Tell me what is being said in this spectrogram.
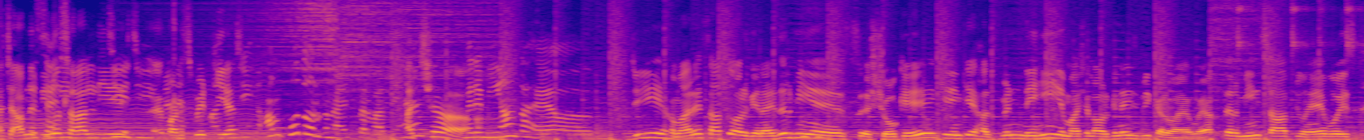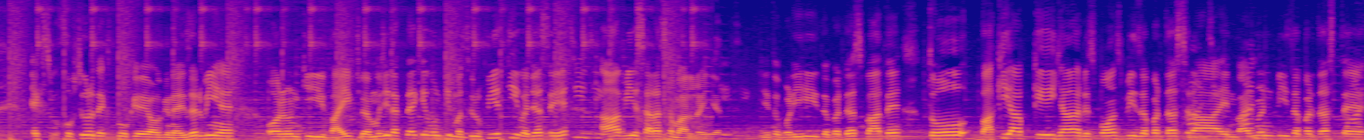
अच्छा आपने तीनों साल ये पार्टिसिपेट किया हाँ? जी हम खुद ऑर्गेनाइज करवाते हैं। अच्छा। मेरे मियाँ का है जी हमारे साथ तो ऑर्गेनाइजर भी हैं इस शो के कि इनके हस्बैंड ने ही ये माशाल्लाह ऑर्गेनाइज भी करवाया हुआ है। अख्तर मीन साहब जो हैं वो इस खूबसूरत एक्सपो के ऑर्गेनाइजर भी हैं और उनकी वाइफ जो है मुझे लगता है कि उनकी मसरूफियत की वजह से जी जी। आप ये सारा संभाल रही हैं। ये तो बड़ी ही ज़बरदस्त बात है। तो बाकी आपके यहाँ रिस्पांस भी ज़बरदस्त हाँ रहा इन्वायरमेंट भी ज़बरदस्त है।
